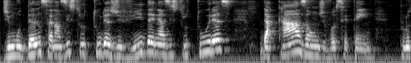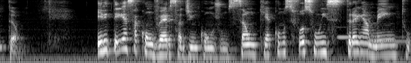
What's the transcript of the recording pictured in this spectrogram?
de mudança nas estruturas de vida e nas estruturas da casa onde você tem Plutão. Ele tem essa conversa de inconjunção que é como se fosse um estranhamento,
